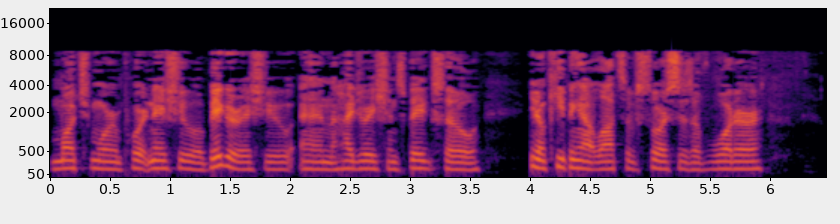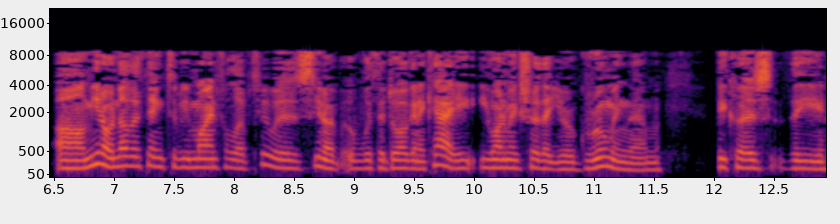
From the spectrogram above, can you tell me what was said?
much more important issue, a bigger issue, and hydration's big. So, you know, keeping out lots of sources of water. Um, you know, another thing to be mindful of too is, you know, with a dog and a cat, you, you want to make sure that you're grooming them because the,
